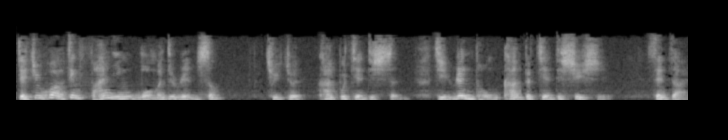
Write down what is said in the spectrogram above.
这句话竟反映我们的人生，取决看不见的神，即认同看得见的事实。现在。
